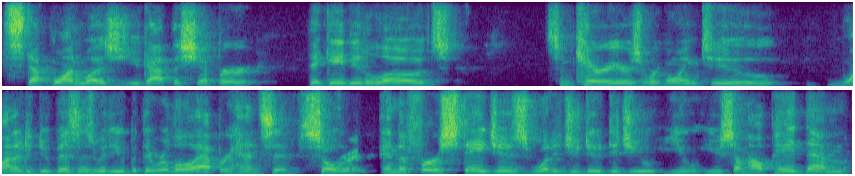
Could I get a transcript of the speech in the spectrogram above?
step one was you got the shipper, they gave you the loads. Some carriers were going to wanted to do business with you, but they were a little apprehensive. So right. in the first stages, what did you do? Did you you you somehow paid them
